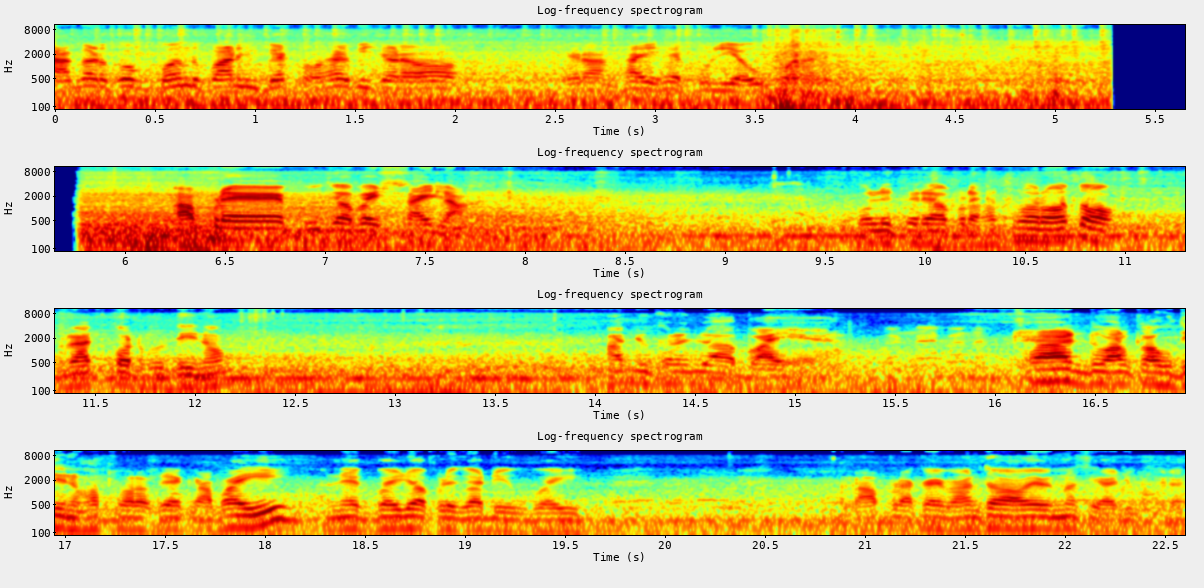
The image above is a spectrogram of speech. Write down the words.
આગળ કોઈક બંધ પાણી બેઠો હે બિચારા. હેરાન થાય છે પુલિયા ઉપર. આપણે પૂજાભાઈ સાયલા. ઓલી ફેરે આપણે હથવારો હતો, રાજકોટ સુધીનો. આજુ ખરે આ ભાઈ છાડ દ્વારકા સુધીનો હથવારો છે એક આ ભાઈ અને એક ભાઈ જો આપણી ગાડી ભાઈ એટલે આપણે કંઈ વાંધો આવે એમ નથી આજુ ફેરે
